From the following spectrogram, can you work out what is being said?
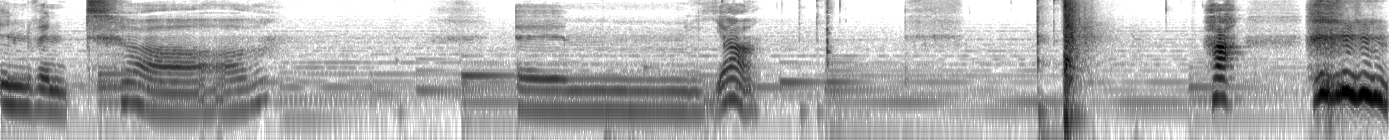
Inventar. Ähm, ja. Ha!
